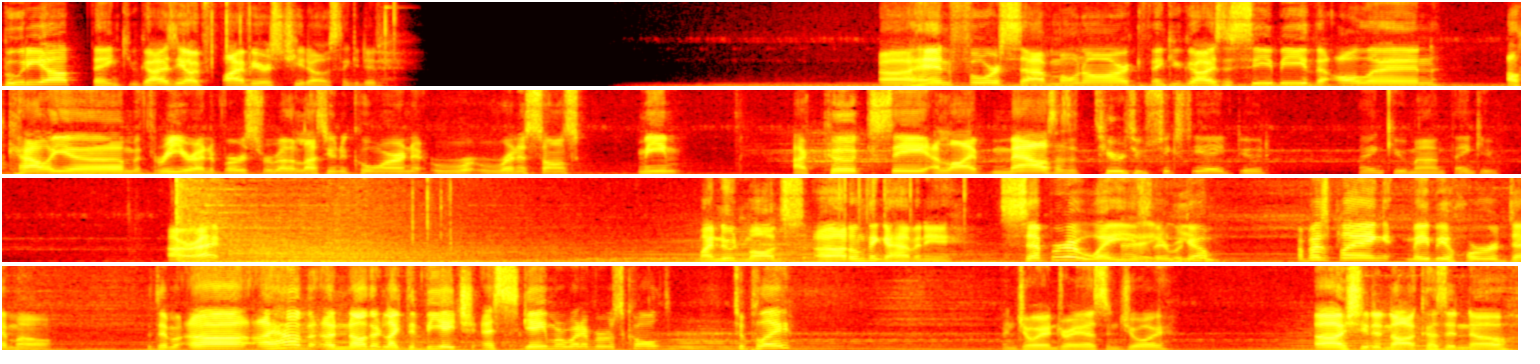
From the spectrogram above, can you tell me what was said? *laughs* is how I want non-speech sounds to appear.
booty up. Thank you, guys. You have five years Cheetos. Thank you, dude. Uh, hand for Sav Monarch. Thank you, guys. The CB, the All-In, Alkalium, three-year anniversary, rather. Last Unicorn, Renaissance meme. I cook, see, a live mouse. That's a tier 268, dude. Thank you, man. Thank you. All right. My nude mods. Uh, I don't think I have any. Separate ways. Hey, there we you. go. I'm just playing maybe a horror demo. The demo. Uh, I have another like the VHS game or whatever it was called to play. Enjoy, Andreas. Enjoy. Uh, she did not, cousin. No.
